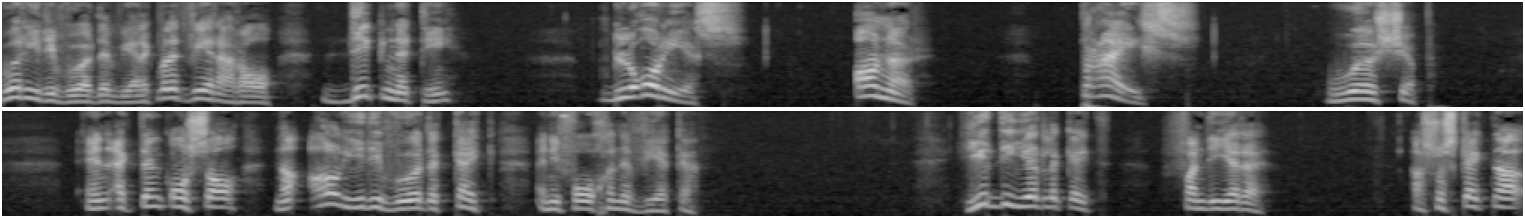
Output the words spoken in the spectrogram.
Hoor hierdie woorde weer. Ek wil dit weer herhaal. Dignity, glorious, honor, praise, worship. En ek dink ons sal na al hierdie woorde kyk in die volgende weke. Hierdie heerlikheid van die Here. As ons kyk na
